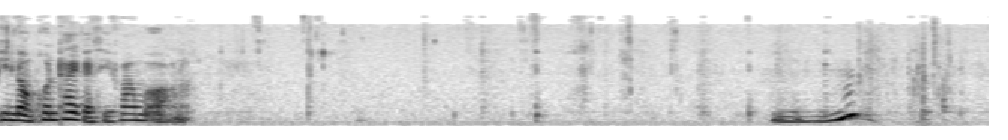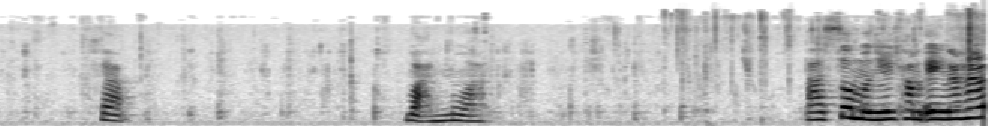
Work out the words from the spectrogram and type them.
พี่น้องคนไทยกับสีฟังบอกเนาะแซ่บหวานนัวปลาส้มอันนี้ทำเองนะคะ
